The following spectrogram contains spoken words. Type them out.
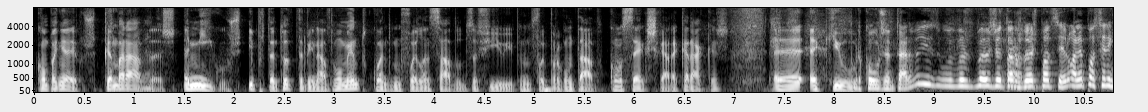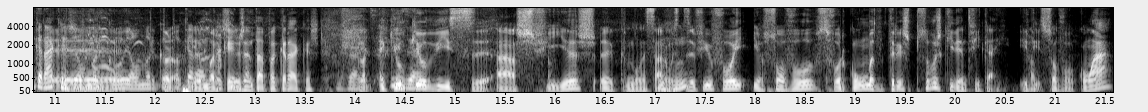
companheiros, camaradas, amigos. E, portanto, a determinado momento, quando me foi lançado o desafio e me foi perguntado consegue chegar a Caracas, uh, aquilo... Marcou o jantar, vamos jantar os dois, pode ser. Olha, pode ser em Caracas. Uh, ele marcou, ele marcou pronto, para Caracas. Eu marquei o jantar para Caracas. Pronto, aquilo Exato. que eu disse às chefias uh, que me lançaram uhum. esse desafio foi eu só vou se for com uma de três pessoas que identifiquei. E disse, só vou com A,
